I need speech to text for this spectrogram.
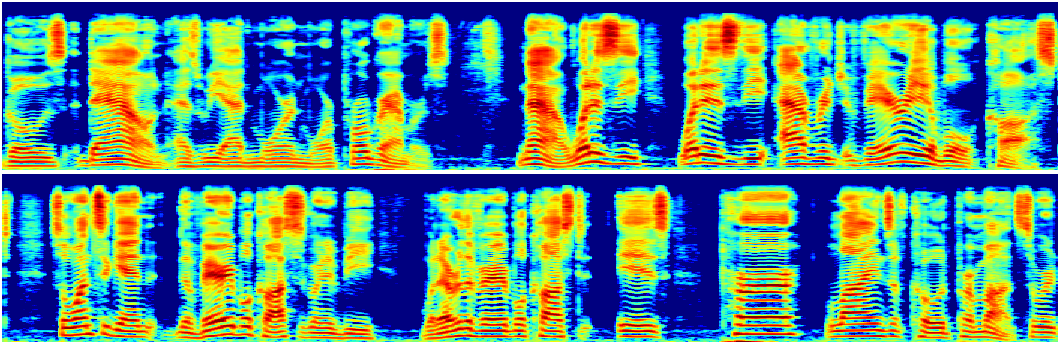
goes down as we add more and more programmers. Now, what is the what is the average variable cost? So once again, the variable cost is going to be whatever the variable cost is per lines of code per month. So we're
